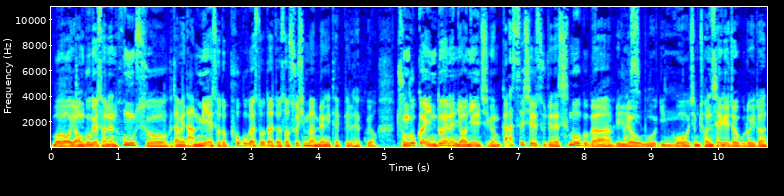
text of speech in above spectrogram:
뭐 영국에서는 홍수, 그다음에 남미에서도 폭우가 쏟아져서 수십만 명이 대피를 했고요. 중국과 인도에는 연일 지금 가스실 수준의 스모그가 밀려오고 맞습니다. 있고 지금 전 세계적으로 이런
